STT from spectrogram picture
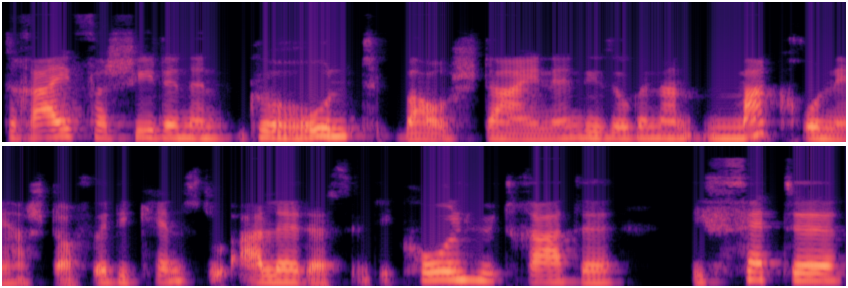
drei verschiedenen Grundbausteinen, die sogenannten Makronährstoffe. Die kennst du alle. Das sind die Kohlenhydrate, die Fette,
